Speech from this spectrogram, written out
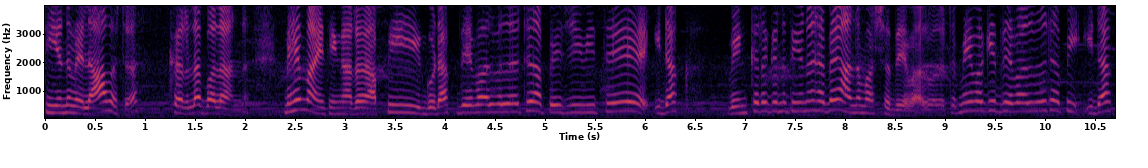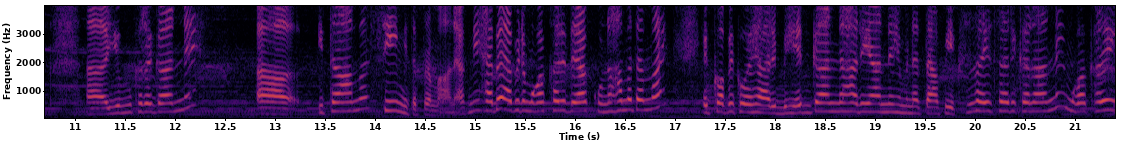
තියෙන වෙලාවට කරලා බලන්න. මෙහෙම ඉතින් අර අපි ගොඩක් දේවල් වලට අපේ ජීවිතයේ ඉඩක් වෙන්කරගෙන තියෙන හැබැයි අනවශ්‍ය දේවල් වලට මේ වගේ දේවල් වලට අපි ඉඩක් යොමු කරගන්නේ ඉතාම සීමිත ප්‍රමාණයක්න හැබැ අපිට මොක් හරි දෙයක් වුණහම තමයි එක් අපි කොහ හරි බෙහෙත් ගන්න හරියන්න හෙමනත අපි එක්සසයිසරි කරන්නේ මොකක් හරි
